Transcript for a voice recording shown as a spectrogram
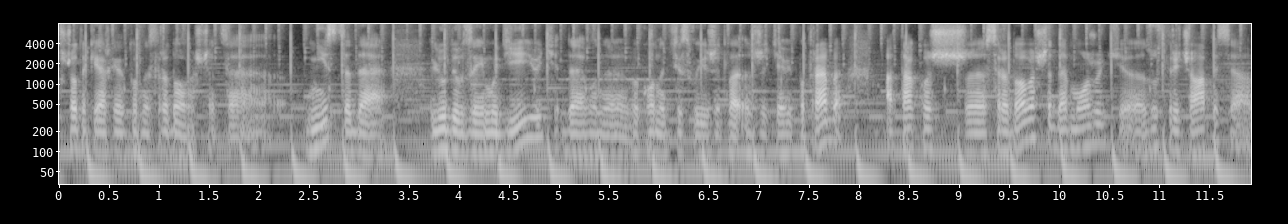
що таке архітектурне середовище? Це місце, де люди взаємодіють, де вони виконують всі свої життєві потреби, а також е, середовище, де можуть е, зустрічатися,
